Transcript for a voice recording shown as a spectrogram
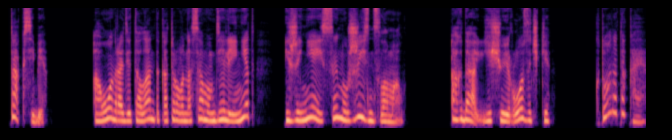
так себе? А он ради таланта, которого на самом деле и нет, и жене, и сыну жизнь сломал. Ах да, еще и розочки. Кто она такая?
